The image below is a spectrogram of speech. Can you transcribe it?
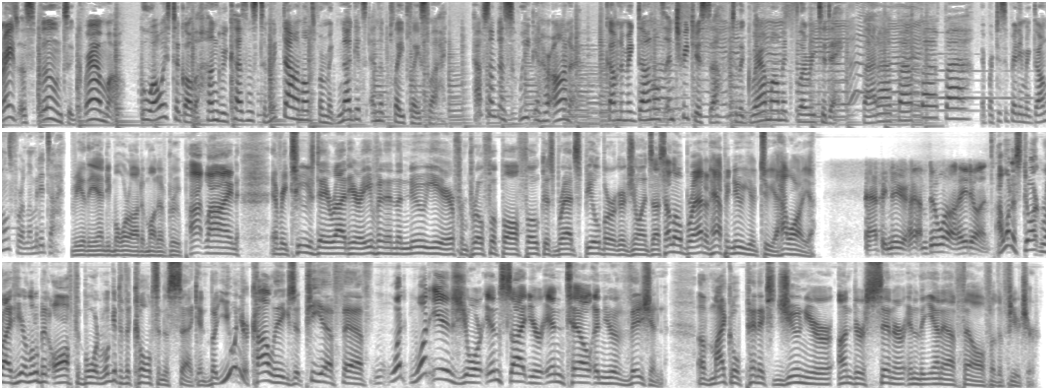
raise a spoon to Grandma, who always took all the hungry cousins to McDonald's for McNuggets and the Play Play slide. Have something sweet in her honor. Come to McDonald's and treat yourself to the Grandma McFlurry today. Ba da ba ba ba. At participating McDonald's for a limited time. Via the Andy Moore Automotive Group hotline every Tuesday, right here, even in the new year from Pro Football Focus. Brad Spielberger joins us. Hello, Brad, and Happy New Year to you. How are you? Happy New Year. I'm doing well. How you doing? I want to start right here, a little bit off the board. We'll get to the Colts in a second. But you and your colleagues at PFF, what what is your insight, your intel, and your vision of Michael Penix Jr. under center in the NFL for the future?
